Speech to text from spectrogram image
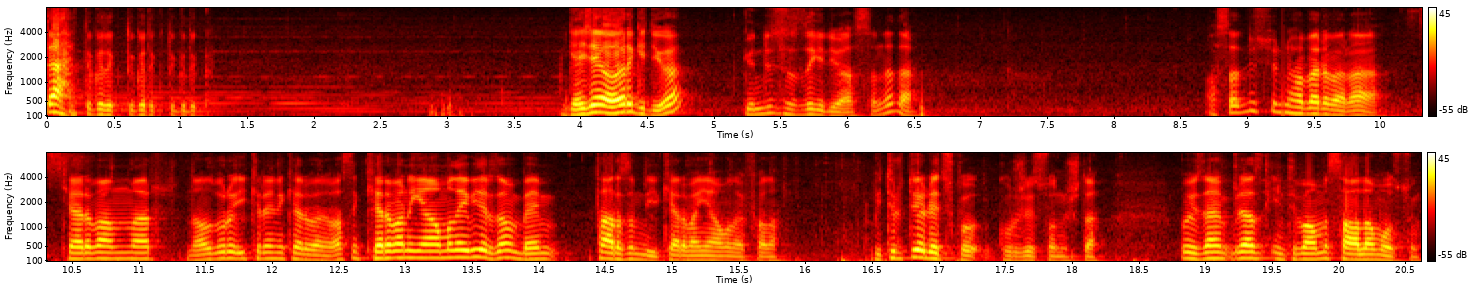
Deh tıkıdık tıkıdık tıkıdık. Gece ağır gidiyor. Gündüz hızlı gidiyor aslında da. Aslında bir sürü haber var ha. Kervan var. Nalburo İkreni kervanı. Aslında kervanı yağmalayabiliriz ama benim tarzım değil. Kervan yağmalay falan. Bir Türk devleti kuracağız sonuçta. Bu yüzden biraz intibamı sağlam olsun.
